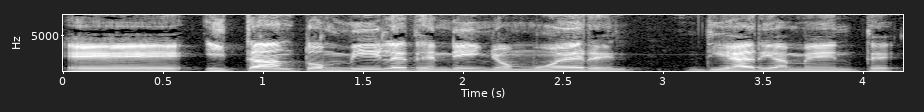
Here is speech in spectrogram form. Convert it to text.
eh, y tantos miles de niños mueren diariamente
